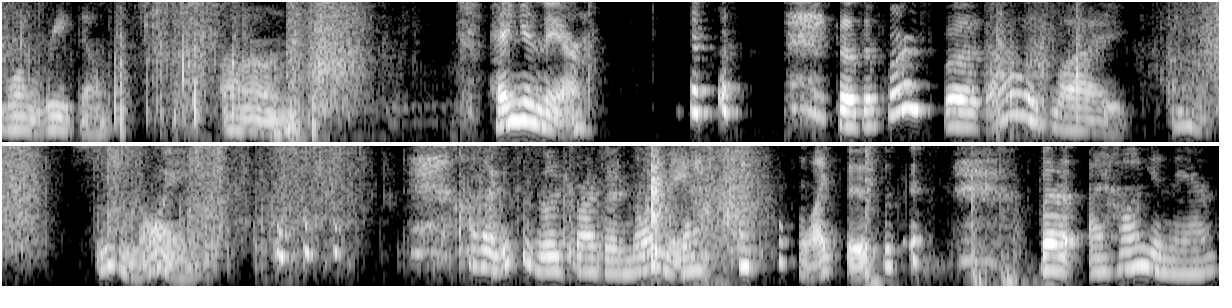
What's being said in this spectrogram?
you want to read them, um, hang in there. Because the first book, I was like, oh, she's annoying. I was like, this is really starting to annoy me. I don't like this. but I hung in there.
